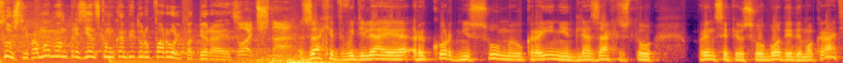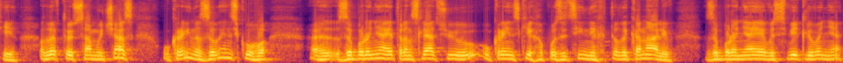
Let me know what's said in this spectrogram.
Слушайте, по-моему, он президентскому компьютеру пароль подбирает. Точно. Захід виділяє рекордні суми Україні для захисту принципів свободи і демократії, але в той самий час Україна Зеленського е, забороняє трансляцію українських опозиційних телеканалів, забороняє висвітлювання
